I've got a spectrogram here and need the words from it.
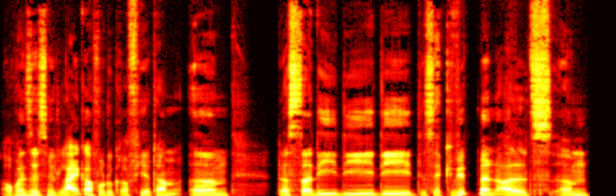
auch wenn sie es mit Leica fotografiert haben, ähm, dass da die, die, die, das Equipment als ähm,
